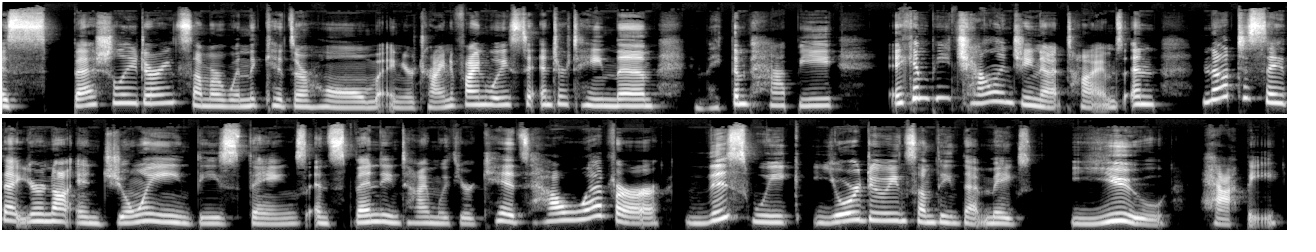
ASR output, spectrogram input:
especially during summer when the kids are home and you're trying to find ways to entertain them and make them happy. It can be challenging at times. And not to say that you're not enjoying these things and spending time with your kids. However, this week you're doing something that makes you happy.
